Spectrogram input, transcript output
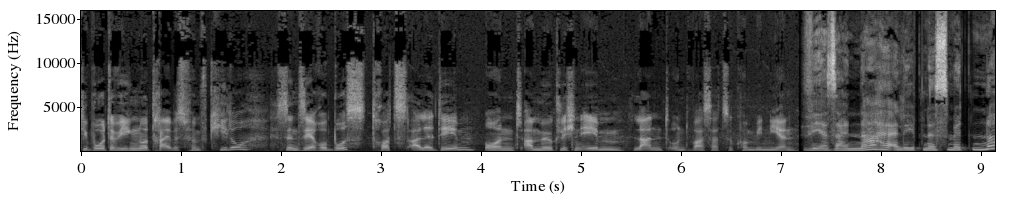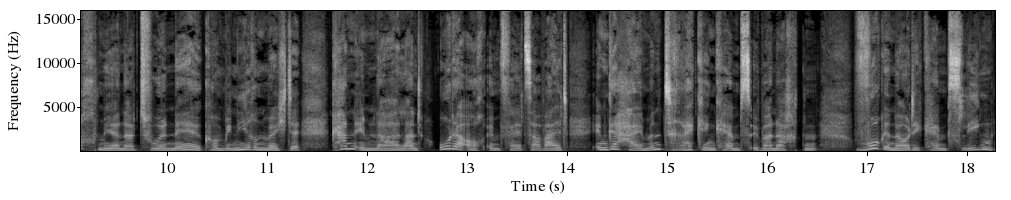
Die Boote wiegen nur drei bis fünf Kilo, sind sehr robust trotz alledem und ermöglichen eben Land und Wasser zu kombinieren. Wer sein Naheerlebnis mit noch mehr Naturnähe kombinieren möchte, kann im Naheland oder auch im Pfälzerwald in geheimen Trekkingcamps übernachten. Wo genau die Camps liegen,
